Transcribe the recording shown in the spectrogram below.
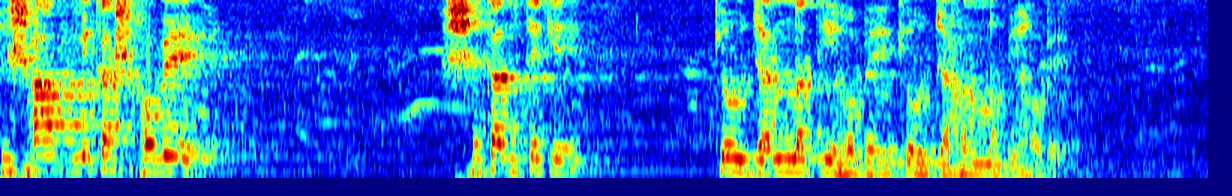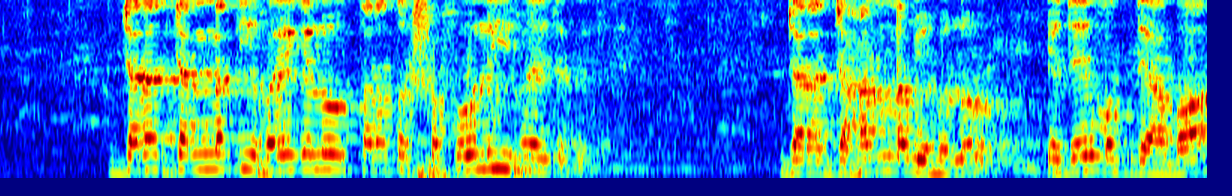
হিসাব নিকাশ হবে, সেখান থেকে কেউ জান্নাতি হবে, কেউ জাহান্নাবি হবে। যারা জান্নাতি হয়ে গেল, তারা তো সফলই হয়ে যাবে। যারা জাহান্নামি হলো, এদের মধ্যে আবার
